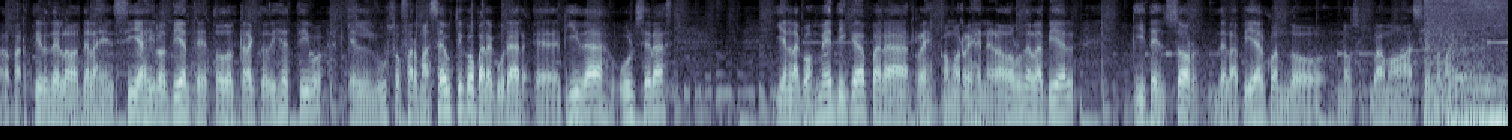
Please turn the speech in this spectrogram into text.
a partir de, las encías y los dientes, todo el tracto digestivo, el uso farmacéutico para curar heridas, úlceras y en la cosmética para, como regenerador de la piel y tensor de la piel cuando nos vamos haciendo mayores.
